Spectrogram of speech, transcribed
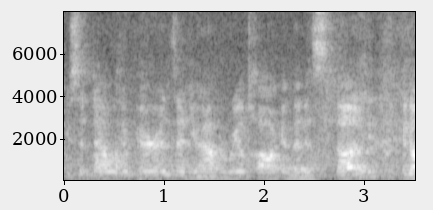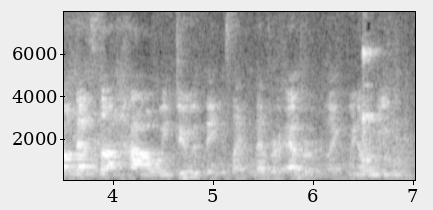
you sit down with your parents and you have a real talk and then it's done. You know, that's not how we do things, like never ever. Like we don't even,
